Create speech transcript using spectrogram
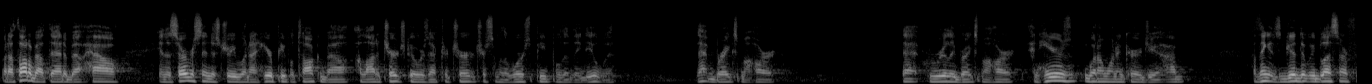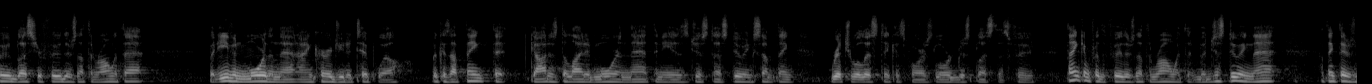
But I thought about that about how in the service industry, when I hear people talk about a lot of churchgoers after church are some of the worst people that they deal with, that breaks my heart. That really breaks my heart. And here's what I want to encourage you. I, I think it's good that we bless our food. Bless your food. There's nothing wrong with that. But even more than that, I encourage you to tip well because I think that God is delighted more in that than He is just us doing something ritualistic as far as Lord, just bless this food. Thank Him for the food. There's nothing wrong with it, but just doing that, I think there's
